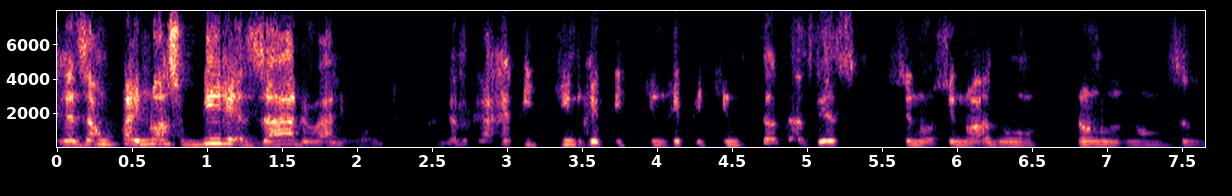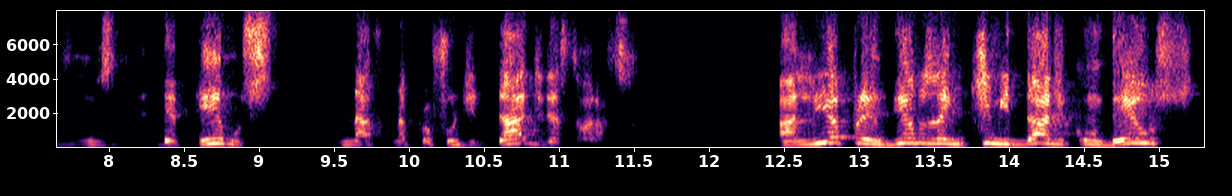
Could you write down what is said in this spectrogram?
rezar um Pai Nosso bem rezado vale muito. Não ficar repetindo, repetindo, repetindo tantas vezes, se, não, se nós não, não, não, nos detemos na, na profundidade dessa oração. Ali aprendemos a intimidade com Deus,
